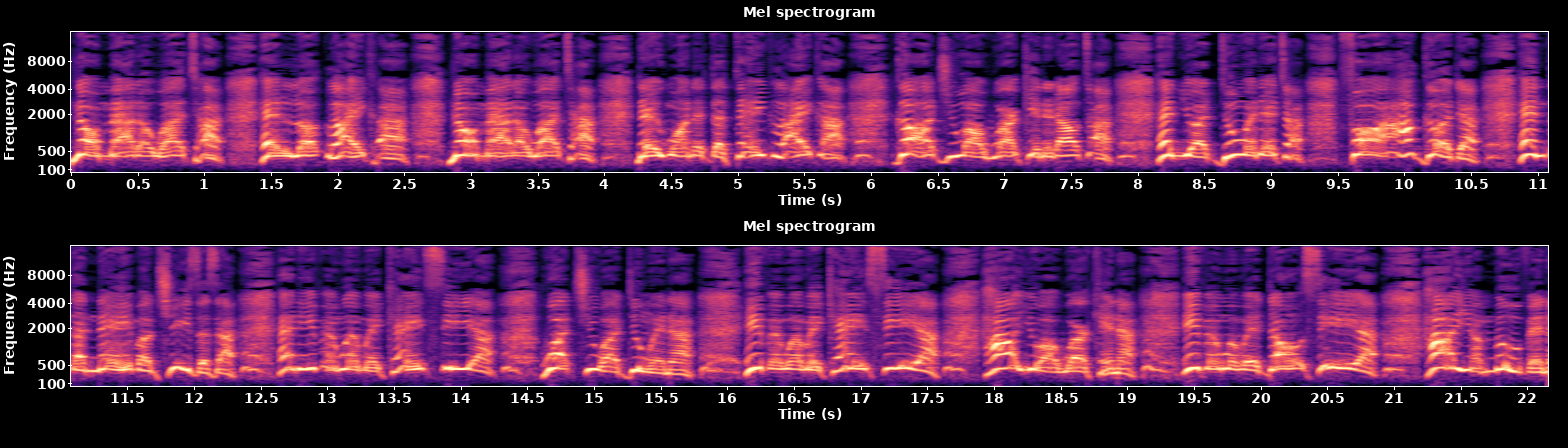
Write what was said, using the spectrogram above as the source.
no matter what it looked like, no matter what they wanted to think like, God, you are working it out and you're doing it for our good in the name of Jesus. And even when we can't see what you are doing, uh, even when we can't see uh, how you are working, uh, even when we don't see how you're moving,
